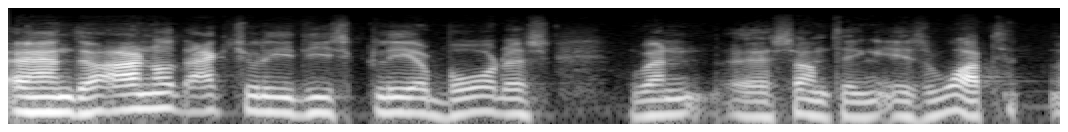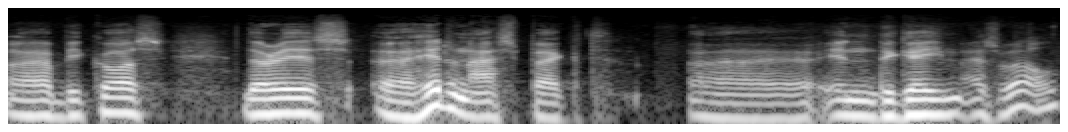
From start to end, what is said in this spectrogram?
and there are not actually these clear borders when uh, something is what uh, because there is a hidden aspect uh, in the game as well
